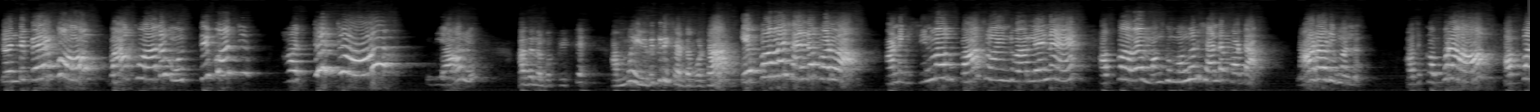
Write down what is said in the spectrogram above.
ரெண்டு பேருக்கும் வாக்குவாதம் முத்தி போச்சு. அச்சச்சோ! இது யாரு? அத நம்ம பிச்சை. அம்மா எதுக்கடி சண்டை போட்டா? எப்பவுமே சண்டை போடுவா. அன்னைக்கு சினிமாவுக்கு பாஸ் வாங்கிட்டு வரலன்னு அப்பாவே மங்கு மங்குன்னு சண்டை போட்டா. நாடோடி மண்ணு அதுக்கப்புறம் அப்பா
